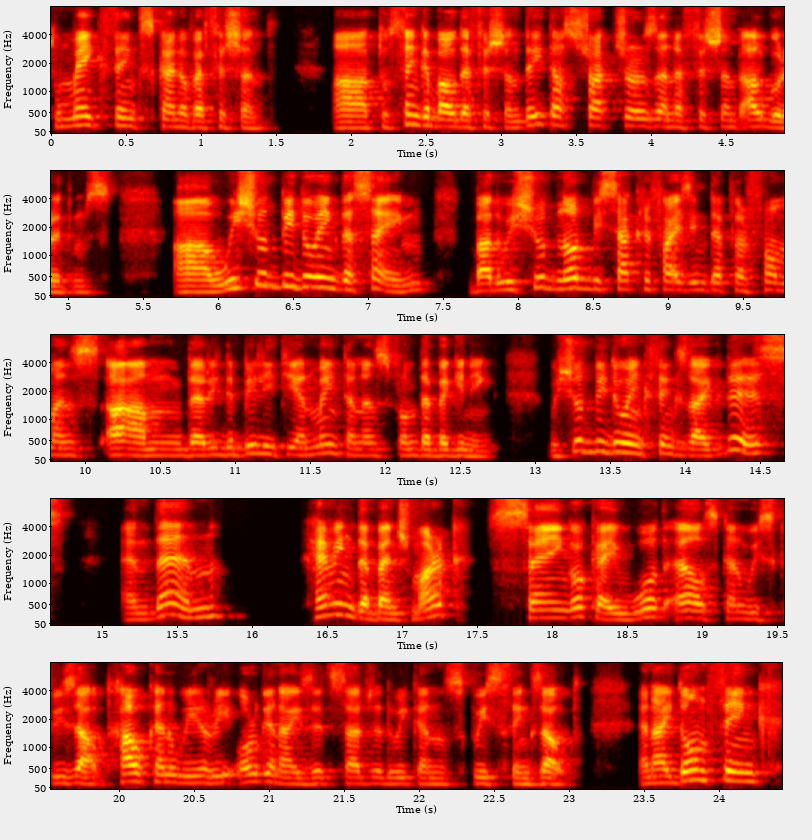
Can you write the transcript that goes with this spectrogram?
to make things kind of efficient uh, to think about efficient data structures and efficient algorithms. Uh, we should be doing the same, but we should not be sacrificing the performance, um, the readability and maintenance from the beginning. We should be doing things like this, and then having the benchmark saying, okay, what else can we squeeze out? How can we reorganize it such that we can squeeze things out? And I don't think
